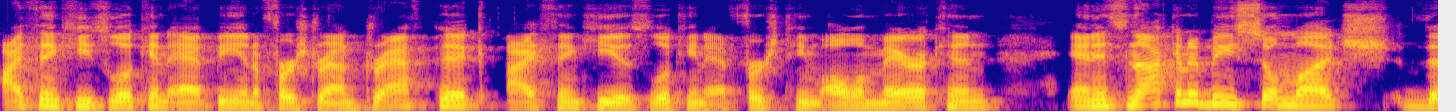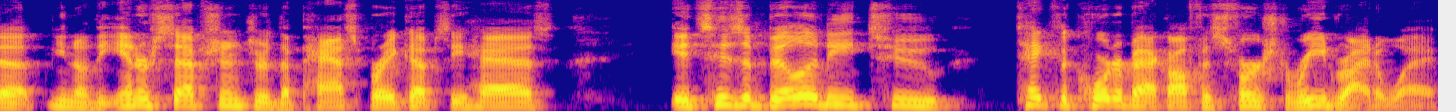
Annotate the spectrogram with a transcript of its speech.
I think he's looking at being a first round draft pick. I think he is looking at first team All American. And it's not going to be so much the, you know, the interceptions or the pass breakups he has. It's his ability to take the quarterback off his first read right away.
